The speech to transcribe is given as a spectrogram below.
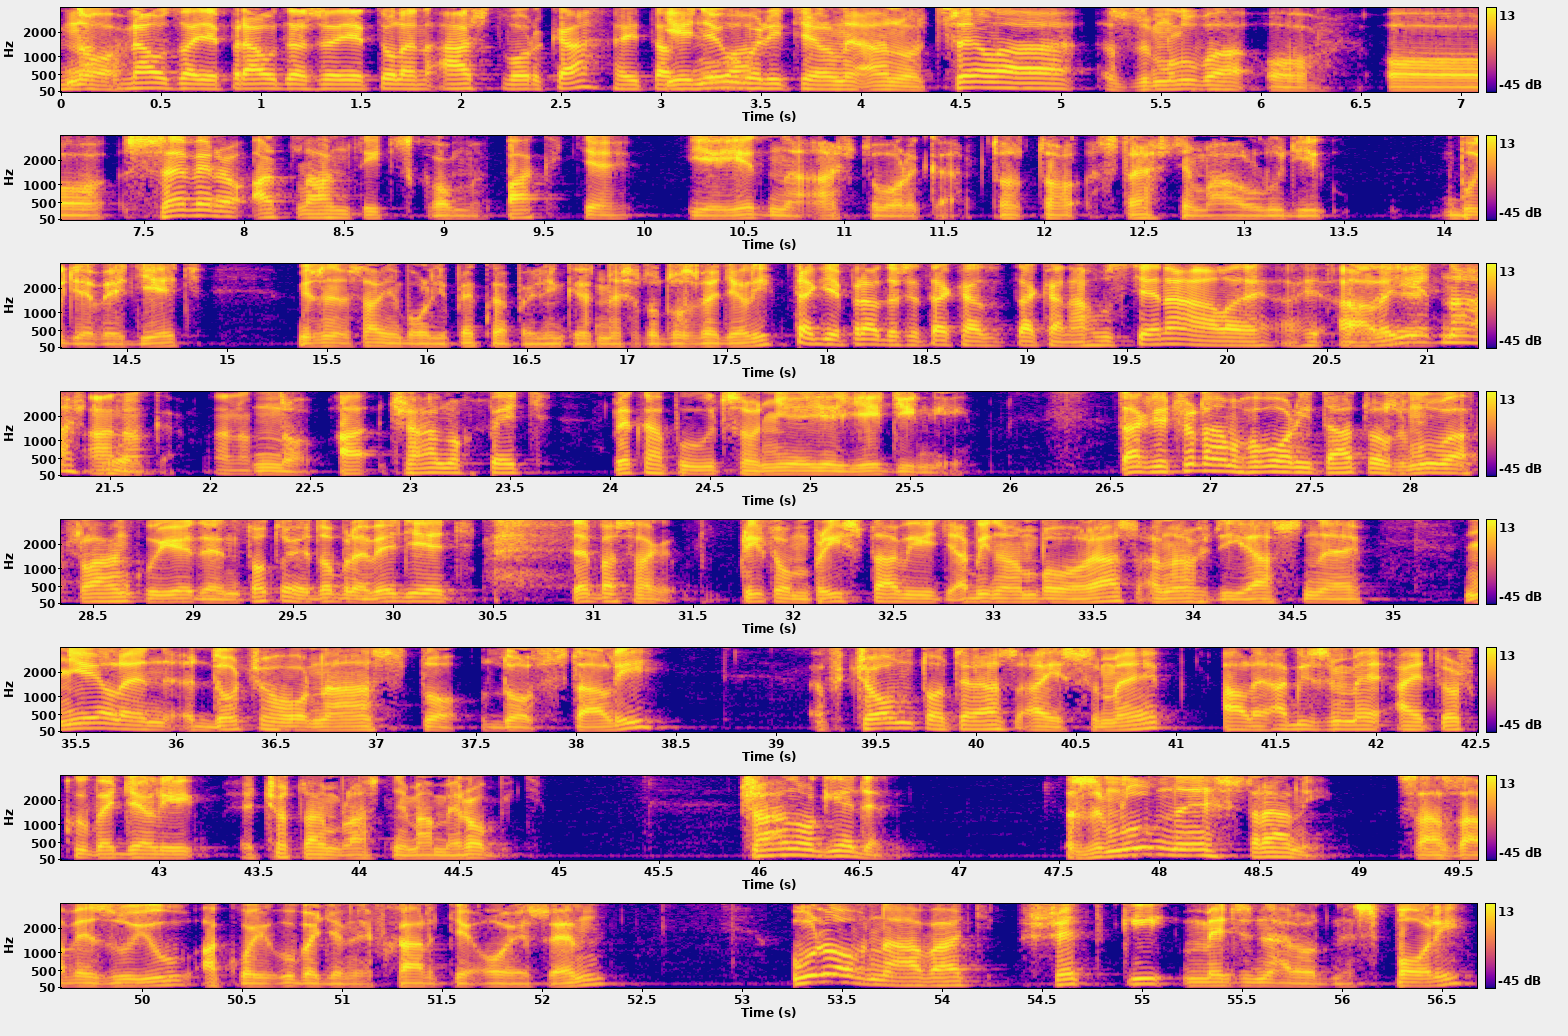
no. na, naozaj je pravda, že je to len A4. Hej, tá je zmluva. neuveriteľné, áno. Celá zmluva o, o severoatlantickom pakte je jedna a štvorka. Toto strašne málo ľudí bude vedieť. My sme sami boli prekvapení, keď sme sa to dozvedeli. Tak je pravda, že taká, taká nahustená, ale... Ale, ale jedna a štvorka. Áno, áno. No a článok 5 prekvapujúco nie je jediný. Takže čo nám hovorí táto zmluva v článku 1? Toto je dobre vedieť, treba sa pri tom pristaviť, aby nám bolo raz a navždy jasné, nie len do čoho nás to dostali, v čom to teraz aj sme, ale aby sme aj trošku vedeli, čo tam vlastne máme robiť. Článok 1. Zmluvné strany sa zavezujú, ako je uvedené v charte OSN, urovnávať všetky medzinárodné spory,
